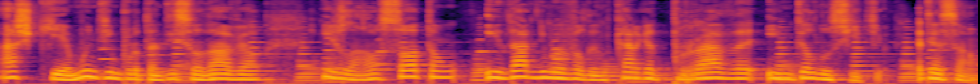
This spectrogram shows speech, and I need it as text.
acho que é muito importante e saudável ir lá ao sótão e dar-lhe uma valente carga de porrada e metê-lo no sítio. Atenção,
